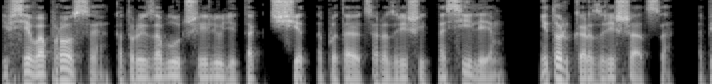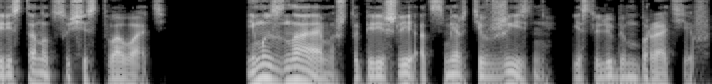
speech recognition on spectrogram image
и все вопросы, которые заблудшие люди так тщетно пытаются разрешить насилием, не только разрешатся, а перестанут существовать. И мы знаем, что перешли от смерти в жизнь, если любим братьев.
